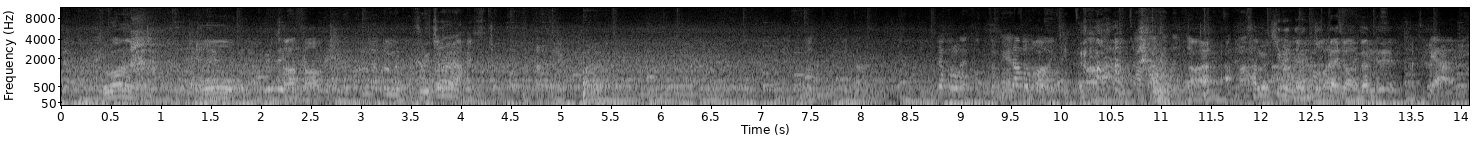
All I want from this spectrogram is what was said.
때문에. 그거는 오 잘한다. 글전을 하시죠 근데 걱정해도 거 괜찮아 하는 줄 알았지만 삼키는 연기까지 완벽했어요 그게 아니고.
